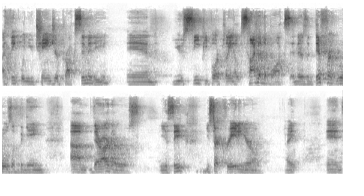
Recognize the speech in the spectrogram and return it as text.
I think when you change your proximity and you see people are playing outside of the box and there's a different rules of the game. Um, there are no rules you see? You start creating your own right? And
